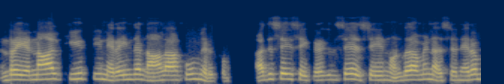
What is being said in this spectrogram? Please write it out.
இன்றைய நாள் கீர்த்தி நிறைந்த நாளாகவும் இருக்கும். அதிசய கிழக்கு திசை அதிசயன் ஒன்பதாம் நஷ்ட நிறம்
